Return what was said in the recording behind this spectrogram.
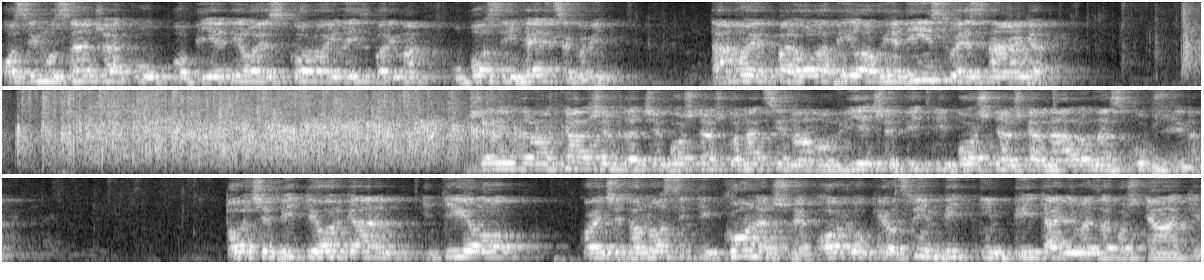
osim u Sanđaku, pobjedilo je skoro i na izborima u Bosni i Hercegovini. Tamo je parola bila u jedinstvu je snaga. Želim da vam kažem da će Bošnjačko nacionalno vijeće biti Bošnjačka narodna skupština. To će biti organ i tijelo koje će donositi konačne odluke o svim bitnim pitanjima za bošnjake.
